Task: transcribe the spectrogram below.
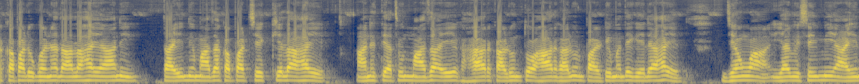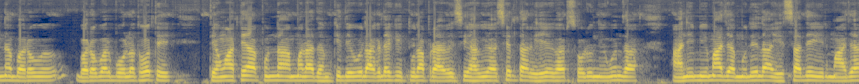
कपाट उघडण्यात आला आहे आणि ताईने माझा कपाट चेक केला आहे आणि त्यातून माझा एक हार काढून तो हार घालून पार्टीमध्ये गेल्या आहेत. जेव्हा याविषयी मी आईनं बरोबर बरोबर बोलत होते तेव्हा त्या पुन्हा मला धमकी देऊ लागल्या की तुला प्रायव्हसी हवी असेल तर हे घर सोडून निघून जा आणि मी माझ्या मुलीला हिस्सा देईल माझ्या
